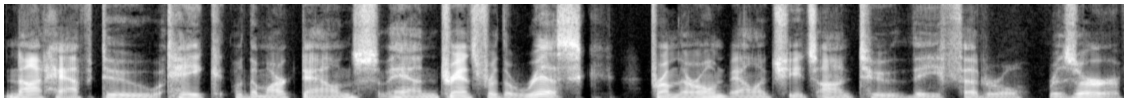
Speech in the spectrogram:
not have to take the markdowns and transfer the risk from their own balance sheets onto the Federal Reserve.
